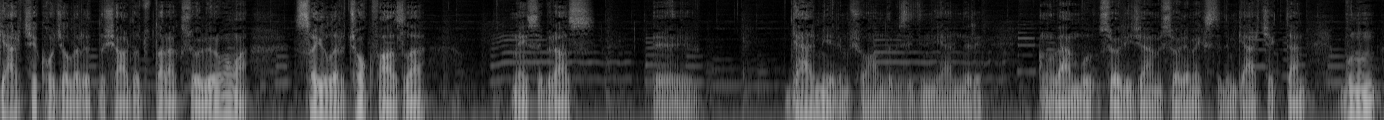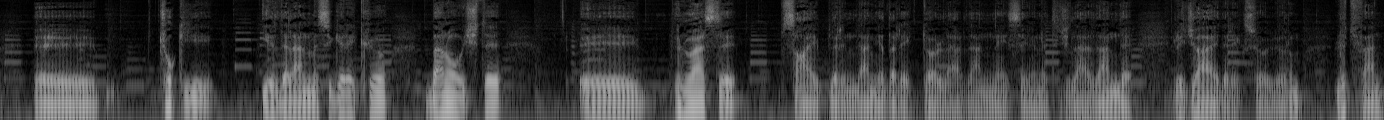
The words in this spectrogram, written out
gerçek hocaları dışarıda tutarak söylüyorum ama sayıları çok fazla. Neyse biraz e, germeyelim şu anda bizi dinleyenleri. Ama ben bu söyleyeceğimi söylemek istedim. Gerçekten bunun e, çok iyi irdelenmesi gerekiyor. Ben o işte e, üniversite sahiplerinden ya da rektörlerden neyse yöneticilerden de rica ederek söylüyorum. Lütfen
